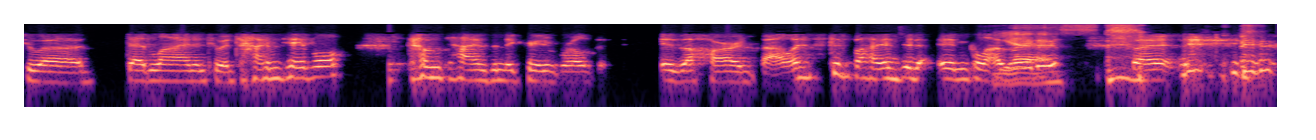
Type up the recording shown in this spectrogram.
to a deadline and to a timetable. Sometimes in the creative world is a hard balance to find in collaborators. Yes. but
